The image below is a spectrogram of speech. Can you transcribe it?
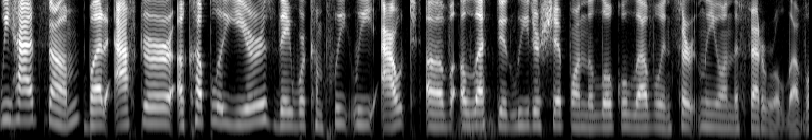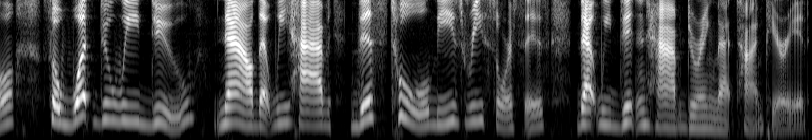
we had some, but after a couple of years, they were completely out of elected leadership on the local level and certainly on the federal level. So, what do we do now that we have this tool, these resources that we didn't have during that time period?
